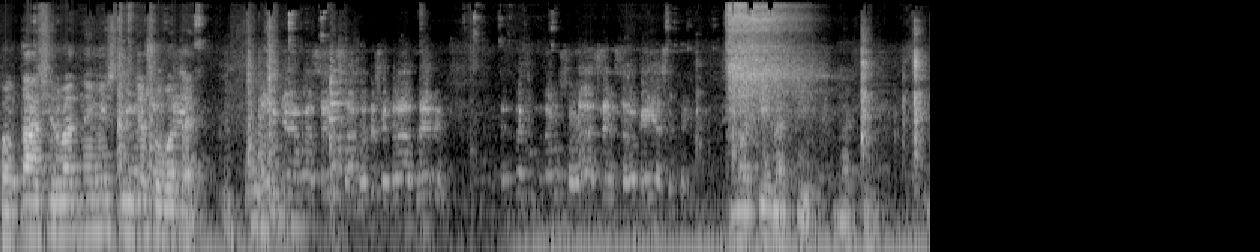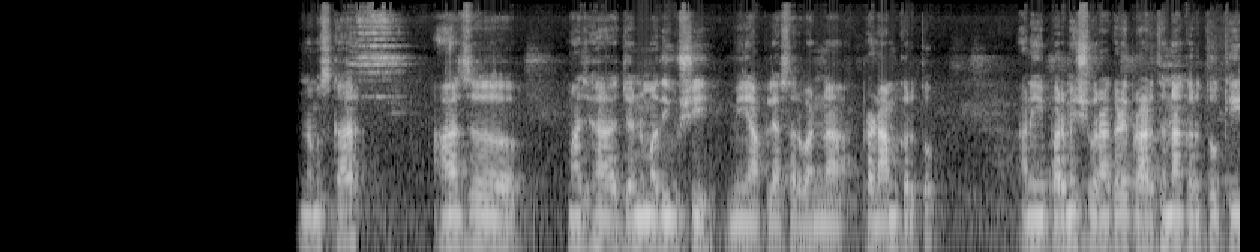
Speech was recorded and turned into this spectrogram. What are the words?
फक्त आशीर्वाद नेहमीच तुमच्यासोबत आहे. नक्की नक्की नक्की. नमस्कार. आज माझ्या जन्मदिवशी मी आपल्या सर्वांना प्रणाम करतो आणि परमेश्वराकडे प्रार्थना करतो की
